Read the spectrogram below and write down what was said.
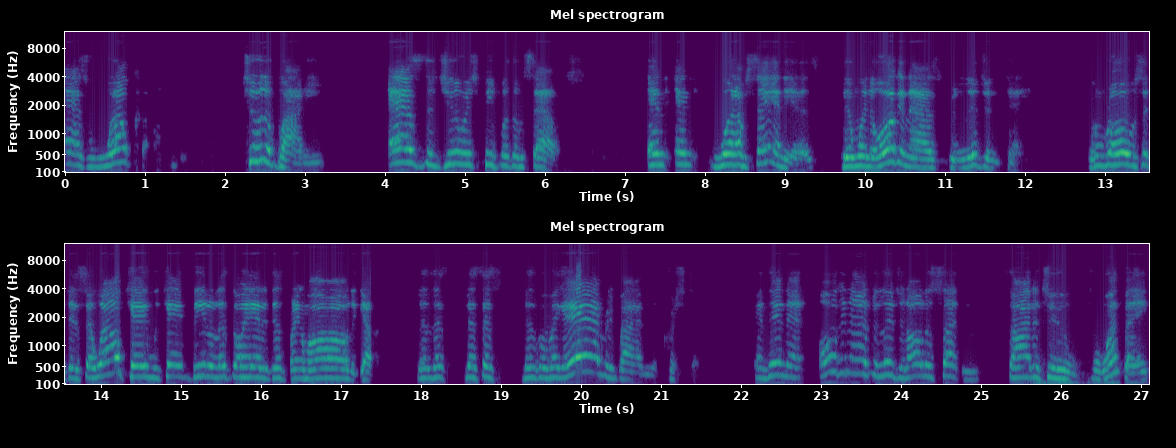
as welcome to the body as the Jewish people themselves. And, and what I'm saying is that when organized religion came, when Rome said and said, well, okay, we can't beat them, let's go ahead and just bring them all together. Let's, let's, let's, let's, let's go make everybody a Christian. And then that organized religion all of a sudden started to, for one thing,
